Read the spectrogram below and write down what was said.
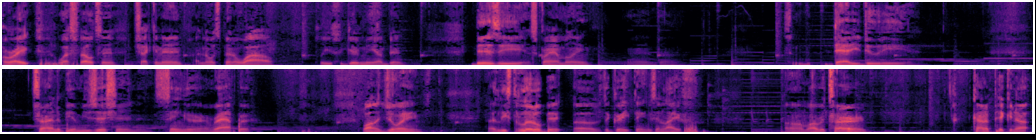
All right, Wes Felton checking in. I know it's been a while. Please forgive me. I've been busy and scrambling and uh, some daddy duty, and trying to be a musician and singer and rapper while enjoying at least a little bit of the great things in life. Um, our return, kind of picking up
